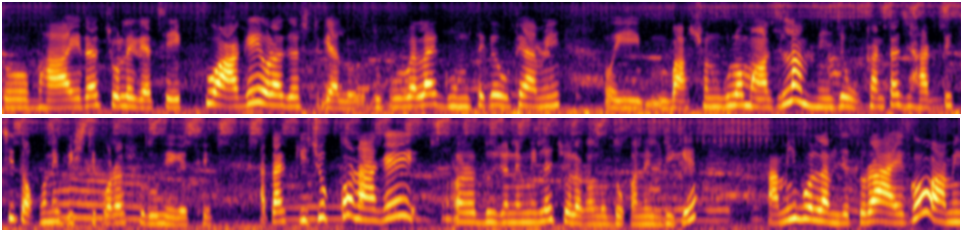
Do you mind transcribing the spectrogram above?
তো ভাইরা চলে গেছে। একটু আগেই ওরা জাস্ট গেল। দুপুরবেলায় ঘুম থেকে উঠে আমি ওই বাসনগুলো মাজলাম নিজে উঠানটা ঝাড় দিচ্ছি, তখনই বৃষ্টি পড়া শুরু হয়ে গেছে। আর তার কিছুক্ষণ আগেই ওরা দুজনে মিলে চলে গেল দোকানের দিকে। আমি বললাম যে, তোরা আয় গো, আমি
